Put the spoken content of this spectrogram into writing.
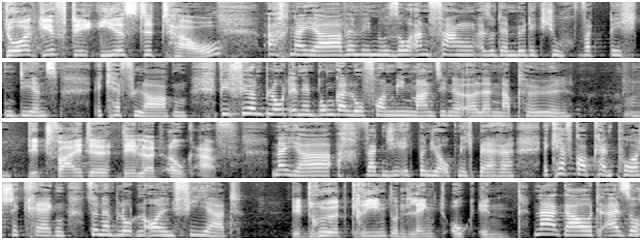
Dor gift die erste Tau. Ach, na ja, wenn wir nur so anfangen, also der mödig juch, wat bichten dirns, ich hef Lagen. Wir führen blot in den Bungalow von min Mann sine Öllen na Pöhl. Die zweite, die lört auch af. Na ja, ach, werden Sie, ich bin ja auch nicht Bäre. Ich hef gar kein Porsche kriegen, sondern bloten ollen Fiat. Die drüht, grient und lenkt auch in. Na gaut, also,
